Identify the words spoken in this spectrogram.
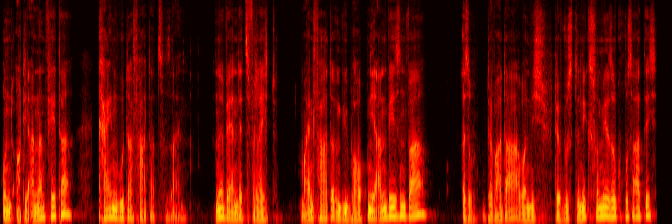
und auch die anderen Väter, kein guter Vater zu sein. Ne, während jetzt vielleicht mein Vater irgendwie überhaupt nie anwesend war, also der war da, aber nicht, der wusste nichts von mir so großartig,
